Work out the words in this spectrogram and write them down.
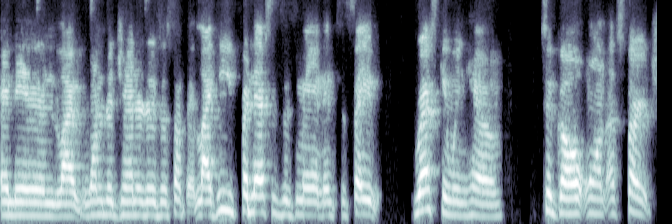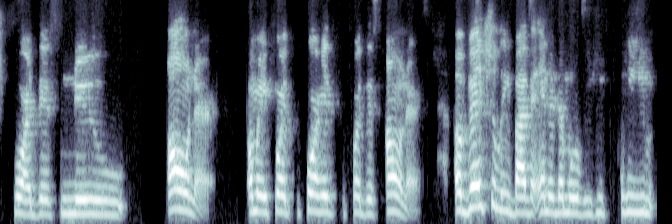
and then like one of the janitors or something like he finesses this man into save rescuing him to go on a search for this new owner. I mean, for for his for this owner. Eventually, by the end of the movie, he he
